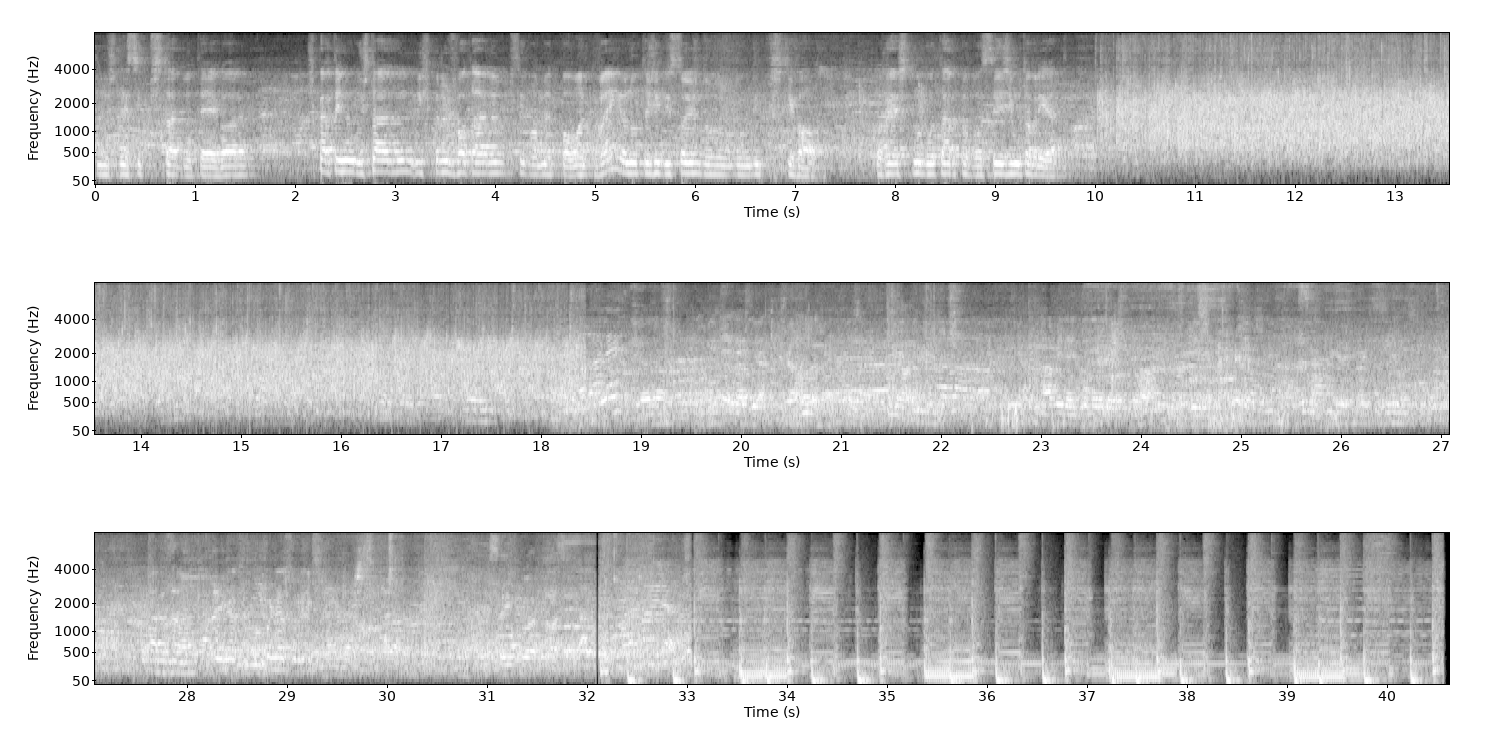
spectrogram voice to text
que nos tem sido prestado até agora. Espero que tenham gostado e esperamos voltar possivelmente para o ano que vem ou noutras edições do, do dito festival. O resto, uma boa tarde para vocês e muito obrigado.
